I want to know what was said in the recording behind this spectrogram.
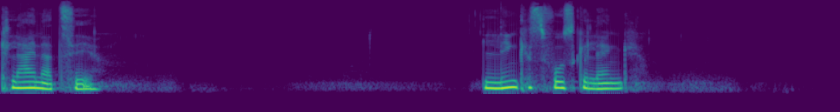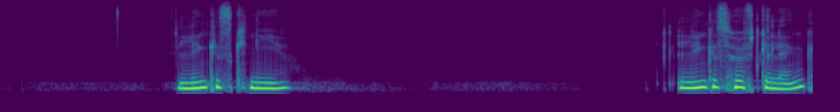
kleiner Zeh, linkes Fußgelenk, linkes Knie, linkes Hüftgelenk,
